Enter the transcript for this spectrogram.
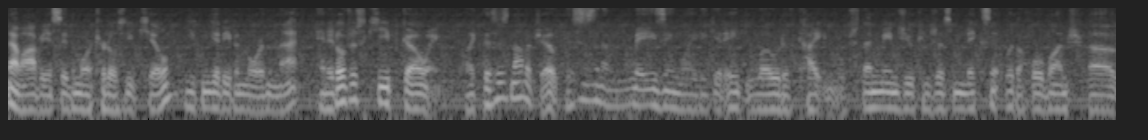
Now, obviously, the more turtles you kill, you can get even more than that, and it'll just keep going. Like, this is not a joke. This is an amazing way to get a load of chitin, which then means you can just mix it with a whole bunch of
